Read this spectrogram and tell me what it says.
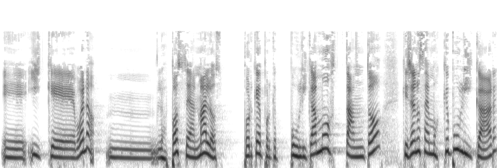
eh, y que, bueno, mmm, los posts sean malos. ¿Por qué? Porque publicamos tanto que ya no sabemos qué publicar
